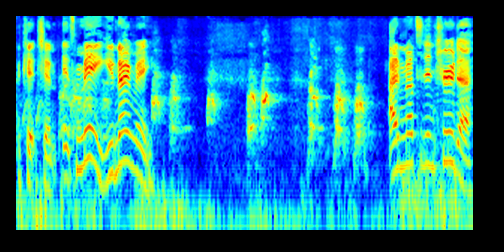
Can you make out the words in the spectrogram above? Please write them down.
the kitchen. It's me, you know me. I'm not an intruder.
